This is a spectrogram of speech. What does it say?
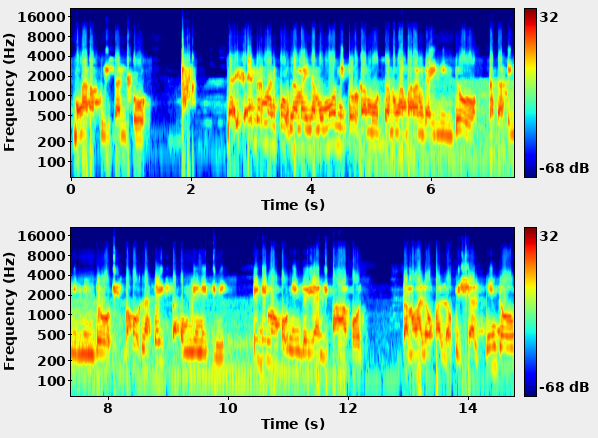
mga kapulisan po ever man po na may namumonitor ka mo sa mga barangay nindo, sa sa nindo, is bako na safe sa community, pwede man po nindo yan ipaabot sa mga local officials nindo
